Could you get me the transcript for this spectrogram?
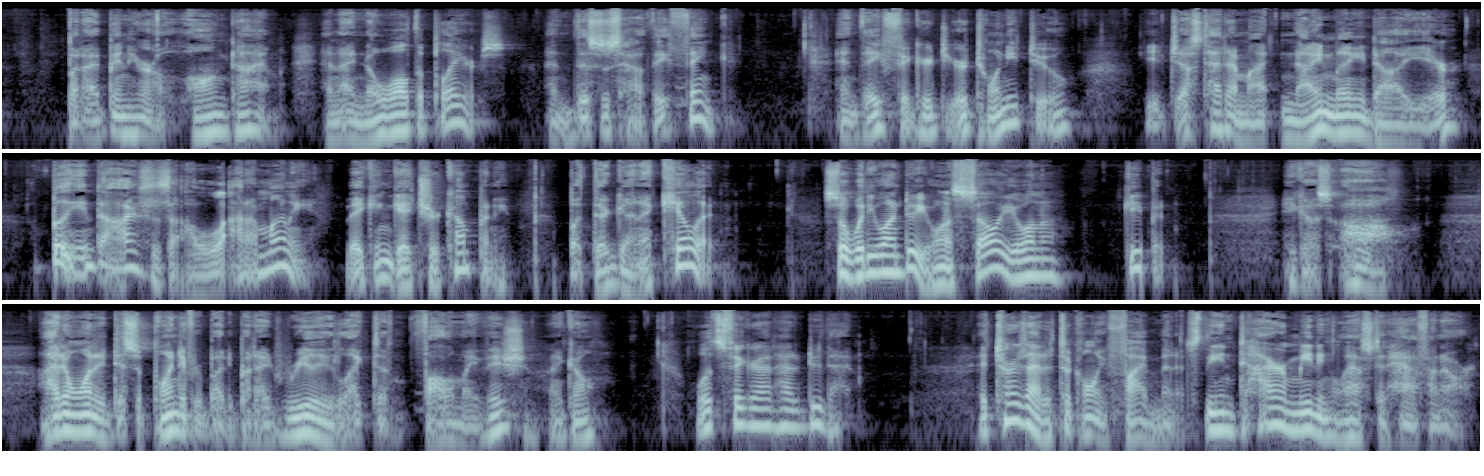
but I've been here a long time and I know all the players, and this is how they think. And they figured you're 22, you just had a $9 million a year. A billion dollars is a lot of money. They can get your company, but they're going to kill it. So what do you want to do? You want to sell you want to keep it? He goes, Oh, I don't want to disappoint everybody, but I'd really like to follow my vision. I go, let's figure out how to do that. It turns out it took only five minutes. The entire meeting lasted half an hour.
